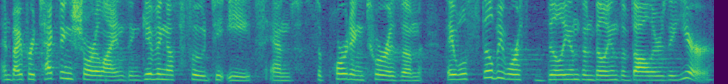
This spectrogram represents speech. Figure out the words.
And by protecting shorelines and giving us food to eat and supporting tourism, they will still be worth billions and billions of dollars a year.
